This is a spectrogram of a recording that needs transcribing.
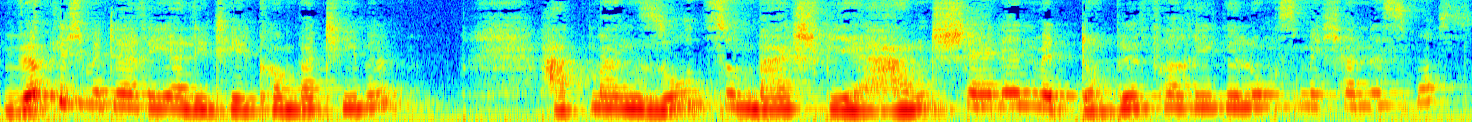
wirklich mit der Realität kompatibel? Hat man so zum Beispiel Handschellen mit Doppelverriegelungsmechanismus?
